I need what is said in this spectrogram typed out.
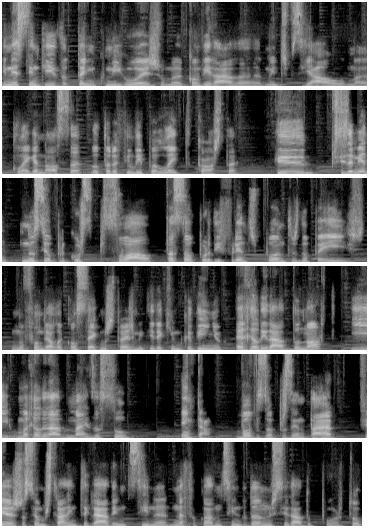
E nesse sentido, tenho comigo hoje uma convidada muito especial, uma colega nossa, a doutora Filipa Leite Costa, que precisamente no seu percurso pessoal passou por diferentes pontos do país. No fundo, ela consegue nos transmitir aqui um bocadinho a realidade do norte e uma realidade mais a sul. Então, vou-vos apresentar. Fez o seu mestrado integrado em Medicina na Faculdade de Medicina da Universidade do Porto.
